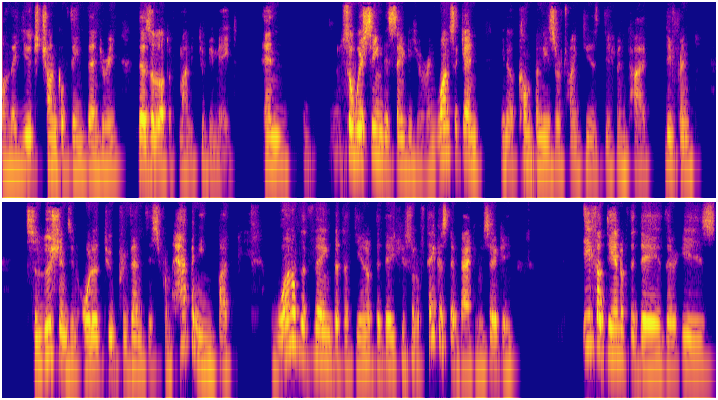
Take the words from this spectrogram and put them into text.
on a huge chunk of the inventory, there's a lot of money to be made. And so we're seeing the same behavior. And once again, you know, companies are trying to use different type, different solutions in order to prevent this from happening. But one of the things that at the end of the day, if you sort of take a step back and you say, okay, if at the end of the day there is,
